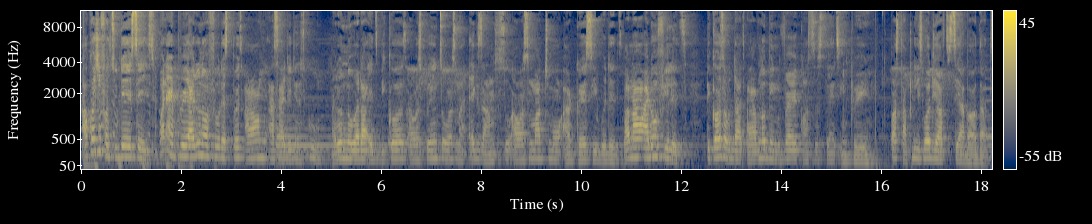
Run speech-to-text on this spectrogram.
Our question for today says, When I pray, I do not feel the spirit around me as I did in school. I don't know whether it's because I was praying towards my exams, so I was much more aggressive with it. But now I don't feel it. Because of that, I have not been very consistent in praying. Pastor, please, what do you have to say about that?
